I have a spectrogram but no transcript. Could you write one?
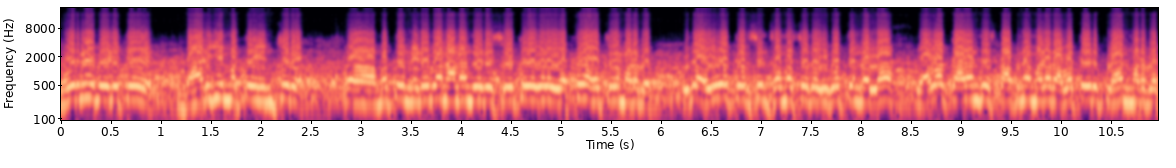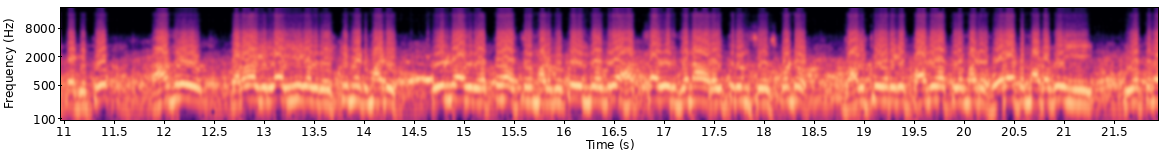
ಮೂರನೇ ಬೇಡಿಕೆ, ಬಾಡಿಗೆ ಮತ್ತು ಇನ್ಸೂರ್ ಮತ್ತು ನಿಡೇಬಾನ್ ಆನಂದವಾಡಿ ಸೇತುವೆಗಳ ಎತ್ತರ ಹೆಚ್ಚಳ ಮಾಡಬೇಕು. ಇದು ಐವತ್ತು ವರ್ಷದ ಸಮಸ್ಯೆ ಇದೆ ಇವತ್ತಿನಲ್ಲ. ಯಾವಾಗ ಕಾರಂಜಿ ಸ್ಥಾಪನೆ ಮಾಡ್ಯಾರ ಅವತ್ತೇ ಇದು ಪ್ಲಾನ್ ಮಾಡಬೇಕಾಗಿತ್ತು. ಆದರೂ ಪರವಾಗಿಲ್ಲ, ಈಗ ಅದ್ರ ಎಸ್ಟಿಮೇಟ್ ಮಾಡಿ ಕೂಡಲೇ ಅದ್ರ ಎತ್ತರ ಹೆಚ್ಚಳ ಮಾಡಬೇಕು. ಇಲ್ಲದೇ ಇದ್ರೆ ಹತ್ತು ಸಾವಿರ ಜನ ರೈತರನ್ನು ಸೇರಿಸ್ಕೊಂಡು ಬಾಲ್ಕಿಯವರಿಗೆ ಪಾದಯಾತ್ರೆ ಮಾಡಿ ಹೋರಾಟ ಮಾಡೋದು ಈ ಇವತ್ತಿನ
